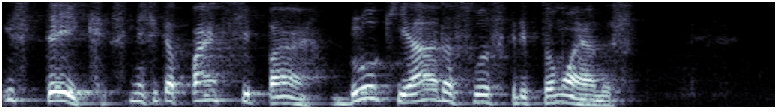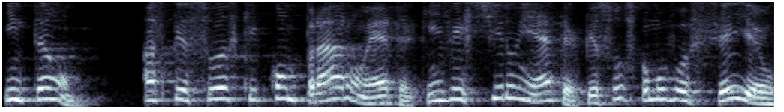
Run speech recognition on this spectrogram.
Stake significa participar, bloquear as suas criptomoedas. Então, as pessoas que compraram Ether, que investiram em Ether, pessoas como você e eu,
